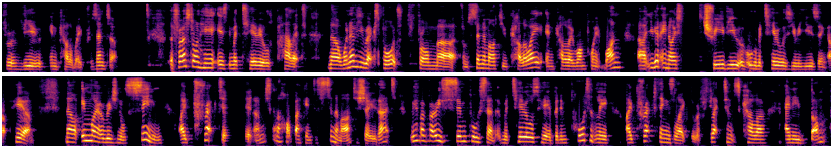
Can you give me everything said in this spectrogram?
for a view in Colorway Presenter. The first one here is the materials palette. Now, whenever you export from, uh, from Cinema to Colorway in Colorway 1.1, uh, you get a nice tree view of all the materials you were using up here. Now, in my original scene, I prepped it I'm just going to hop back into Cinema to show you that. We have a very simple set of materials here, but importantly, I prepped things like the reflectance color, any bump,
